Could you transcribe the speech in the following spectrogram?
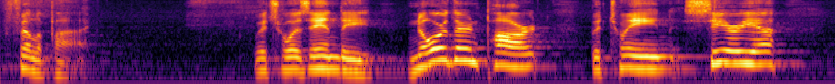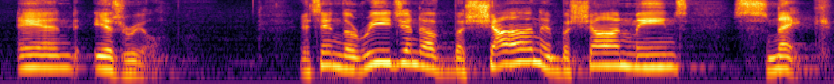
Philippi, which was in the northern part between Syria and Israel. It's in the region of Bashan, and Bashan means snake,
